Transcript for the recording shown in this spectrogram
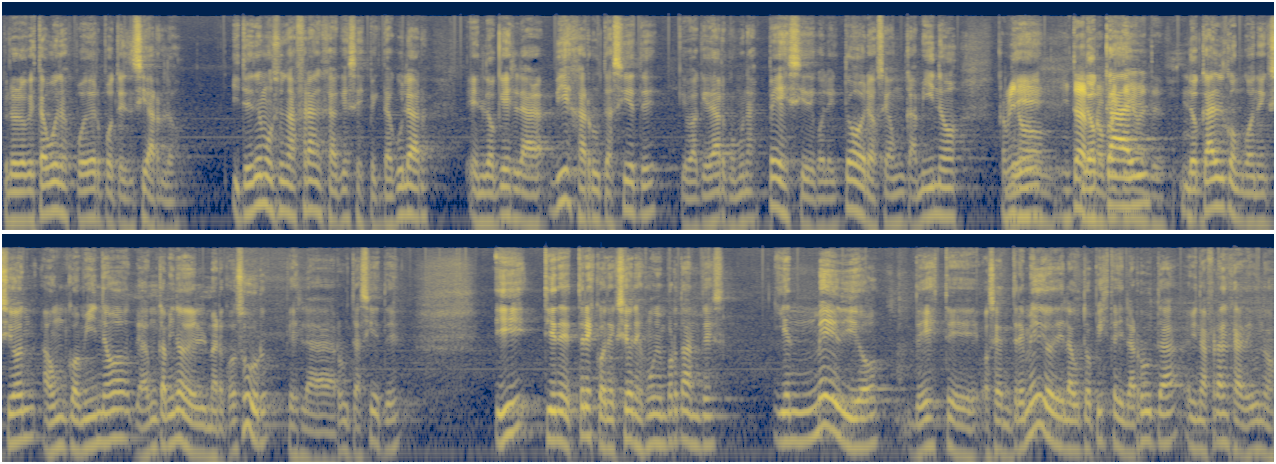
pero lo que está bueno es poder potenciarlo. Y tenemos una franja que es espectacular en lo que es la vieja Ruta 7, que va a quedar como una especie de colectora, o sea, un camino, Camino interno, local, local con conexión a un camino, a un camino del Mercosur, que es la Ruta 7, y tiene tres conexiones muy importantes. Y en medio de este, o sea, entre medio de la autopista y la ruta, hay una franja de unos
